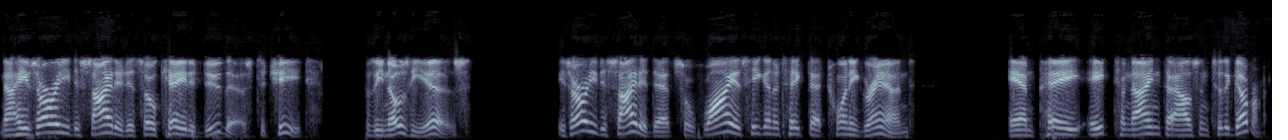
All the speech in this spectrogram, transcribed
Now he's already decided it's okay to do this, to cheat, because he knows he is. He's already decided that. So why is he going to take that 20 grand and pay eight to 9,000 to the government?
